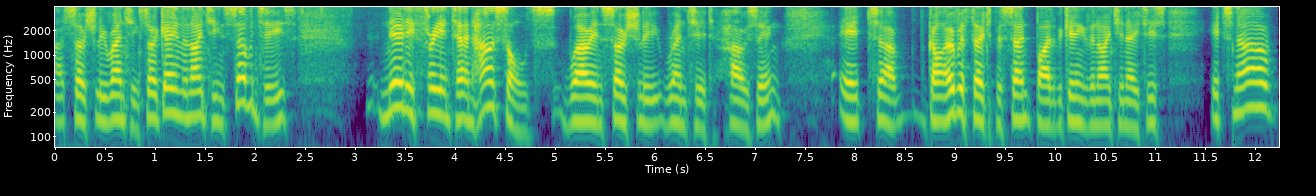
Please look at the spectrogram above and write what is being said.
uh, socially renting. So again, in the 1970s, nearly three in ten households were in socially rented housing. It uh, got over 30% by the beginning of the 1980s. It's now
